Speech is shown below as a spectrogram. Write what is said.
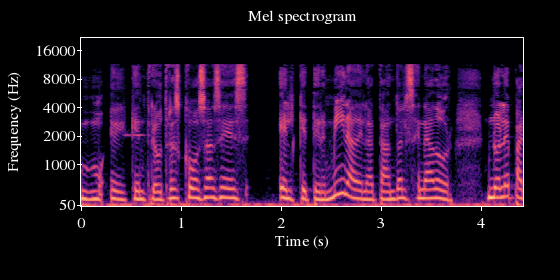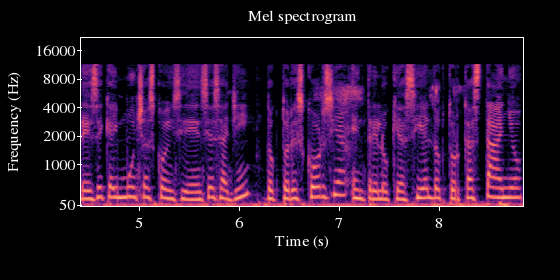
mo- eh, que entre otras cosas es el que termina delatando al senador. ¿No le parece que hay muchas coincidencias allí, doctor Escorcia, entre lo que hacía el doctor Castaño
